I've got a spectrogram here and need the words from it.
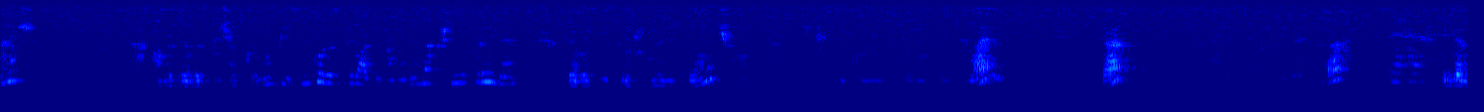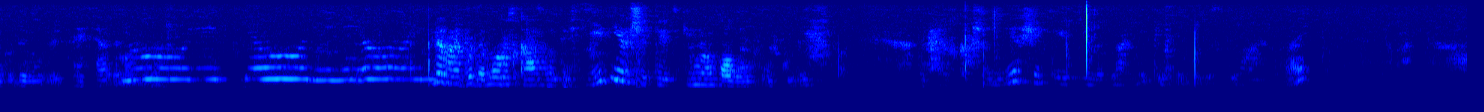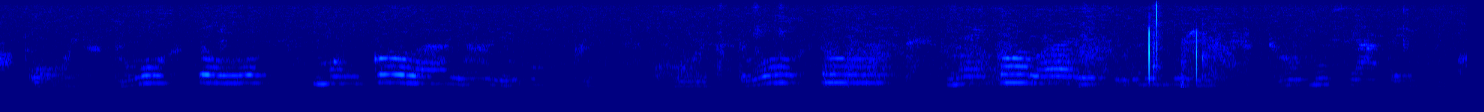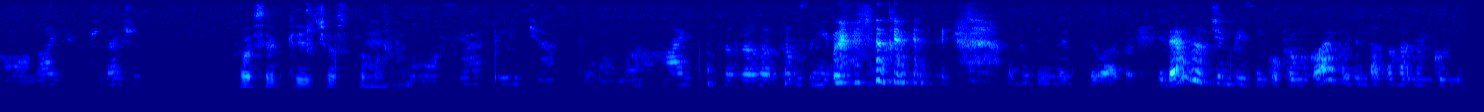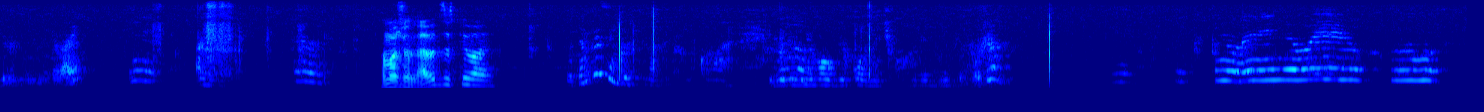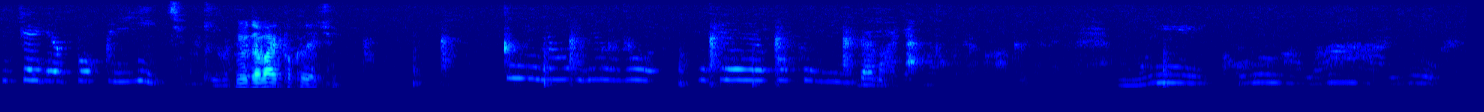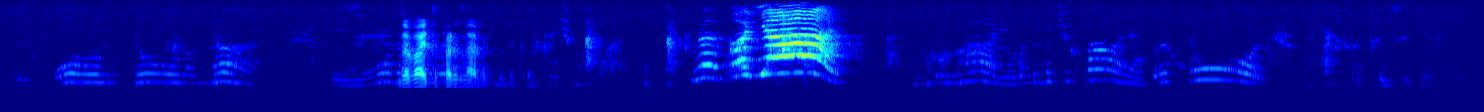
знаєш? Але треба спочатку йому пісеньку заспівати, бо він інакше не прийде. Треба сісти тут на віконечко і пісеньку йому заспівати. Заспіваємо? Так? Так? Ідемо подивитися, сядемо. Давай будемо розказувати всі віршики, які ми голову куди. Віршики, які ми знаємо, пісеньки заспіваємо. Давай. Ой, хто, хто Миколая любить? Ой, хто, хто Миколаю служить? Тому святий Миколай. Що далі? По всякий час помагає. О, всякий час помагай. Це треба, треба самі вивчити. А потім не співати. Ідемо вивчимо пісеньку про Миколая, потім тато гарненько відео. Давай? А. А може левик заспіває? Будемо пісеньку співати про Миколая. І будемо його в віконечко глядіти. Будемо? Такий от. Ну давай покличемо. Давай, як ми будемо кликати? Миколаю, приходь до нас. Левик, Давай тепер левик буде кликати. клич Миколая. Миколаю, ми тебе чекаємо, приходь. Давай тепер будемо сидіти,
